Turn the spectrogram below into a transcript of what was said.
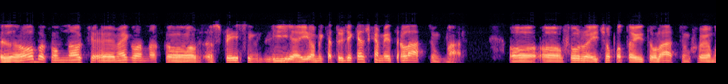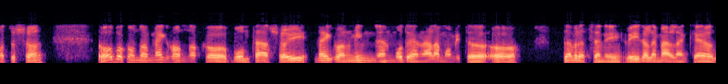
Ez az Albakomnak megvannak a, a spacing líjei, amiket ugye Kecskemétre láttunk már. A, a forrai csapataitól láttunk folyamatosan. A Albakomnak megvannak a bontásai, megvan minden modern elem, amit a, a debreceni védelem ellen kell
